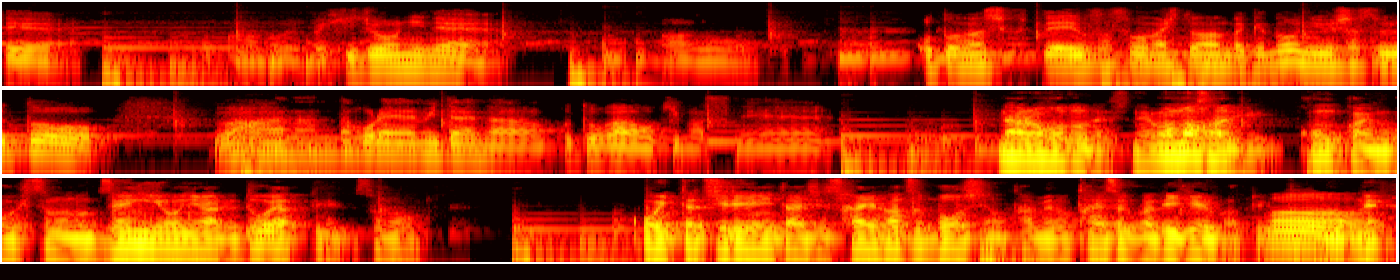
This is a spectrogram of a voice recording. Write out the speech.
て、あの、やっぱり非常にね、あの、おとなしくて良さそうな人なんだけど、入社すると、うわーなんだこれ、みたいなことが起きますね。なるほどですね。まあ、まさに今回のご質問の全容にある、どうやってその、こういった事例に対して再発防止のための対策ができるかというところをね、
